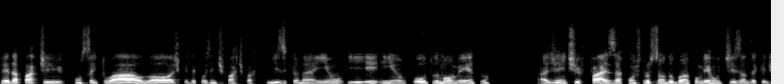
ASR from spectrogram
desde a parte conceitual, lógica, e depois a gente parte para a física, né? E, um, e em outro momento a gente faz a construção do banco mesmo utilizando aqueles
